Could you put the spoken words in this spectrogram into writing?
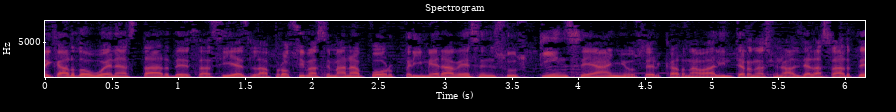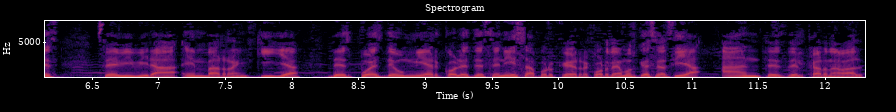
Ricardo, buenas tardes. Así es, la próxima semana, por primera vez en sus 15 años, el Carnaval Internacional de las Artes se vivirá en Barranquilla después de un miércoles de ceniza, porque recordemos que se hacía antes del carnaval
